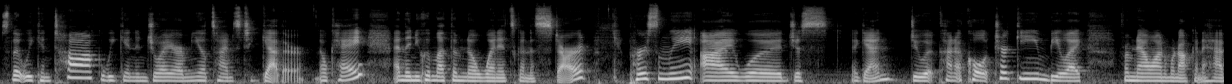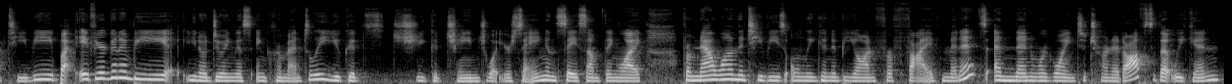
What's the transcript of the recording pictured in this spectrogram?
so that we can talk, we can enjoy our meal times together. Okay. And then you can let them know when it's going to start. Personally, I would just, again, do it kind of cold turkey and be like, from now on we're not going to have TV. But if you're going to be, you know, doing this incrementally, you could you could change what you're saying and say something like from now on the TV is only going to be on for 5 minutes and then we're going to turn it off so that we can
